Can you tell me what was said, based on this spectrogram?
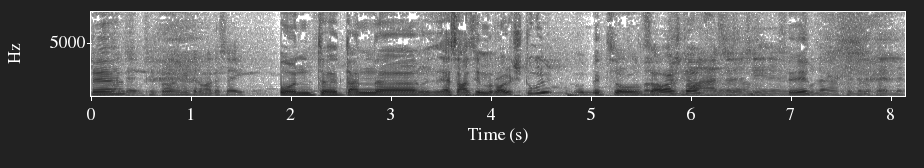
Ja. 90 sì, probabilmente 96. und äh, dann äh, er saß im Rollstuhl mit so Sauerstoff Ah, rotelle.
